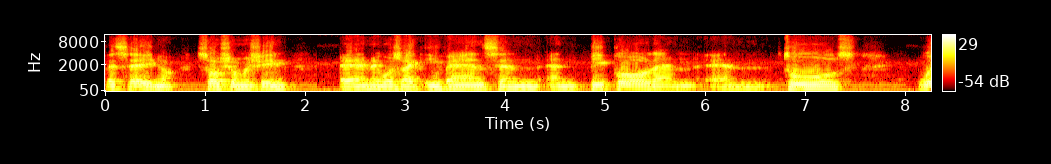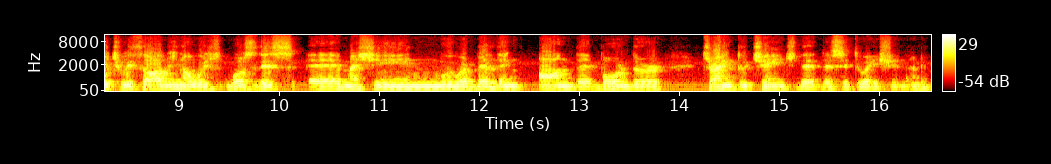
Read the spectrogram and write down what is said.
let's say, you know, social machine. And it was like events and, and people and, and tools which we thought, you know, was, was this uh, machine we were building on the border, trying to change the, the situation.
